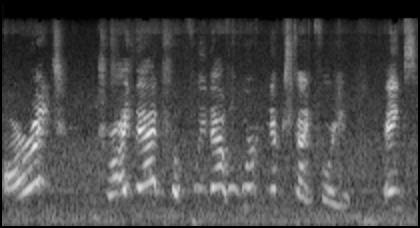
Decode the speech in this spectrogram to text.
All right, try that. Hopefully that will work next time for you. Thanks.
